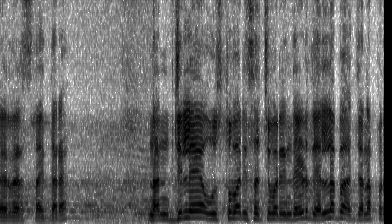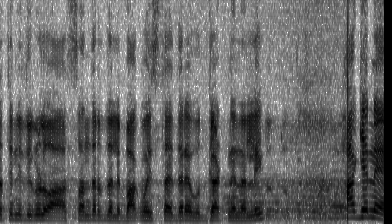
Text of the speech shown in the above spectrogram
ನೆರವೇರಿಸ್ತಾ ಇದ್ದಾರೆ. ನನ್ನ ಜಿಲ್ಲೆಯ ಉಸ್ತುವಾರಿ ಸಚಿವರಿಂದ ಹಿಡಿದು ಎಲ್ಲ ಜನಪ್ರತಿನಿಧಿಗಳು ಆ ಸಂದರ್ಭದಲ್ಲಿ ಭಾಗವಹಿಸ್ತಾ ಇದ್ದಾರೆ ಉದ್ಘಾಟನೆಯಲ್ಲಿ. ಹಾಗೆಯೇ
